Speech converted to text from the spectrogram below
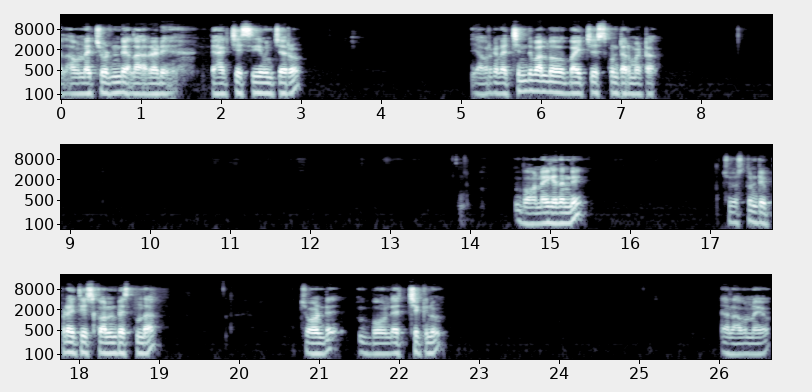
ఎలా ఉన్నాయి చూడండి ఎలా రెడీ ప్యాక్ చేసి ఉంచారు. ఎవరికి నచ్చింది వాళ్ళు బై చేసుకుంటారన్నమాట. బాగున్నాయి కదండి. చూస్తుంటే ఎప్పుడైతే తీసుకోవాలనిపిస్తుందా? చూడండి బోన్లెస్ చికెను. ఎలా ఉన్నాయో.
